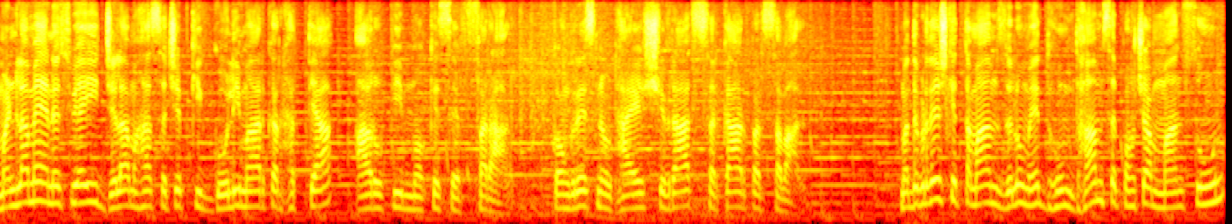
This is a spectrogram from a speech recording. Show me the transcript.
मंडला में एनएसयूआई जिला महासचिव की गोली मारकर हत्या, आरोपी मौके से फरार। कांग्रेस ने उठाए शिवराज सरकार पर सवाल। मध्य प्रदेश के तमाम जिलों में धूमधाम से पहुँचा मानसून,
